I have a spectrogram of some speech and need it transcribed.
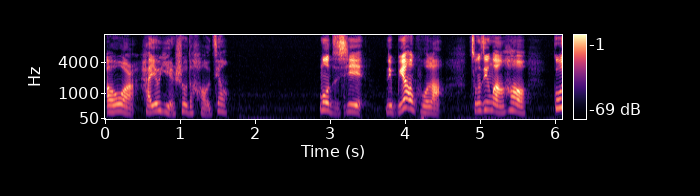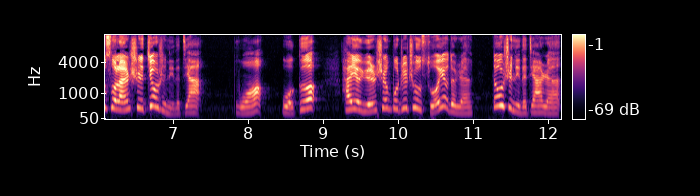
偶尔还有野兽的嚎叫。木子熙，你不要哭了。从今往后，姑苏兰氏就是你的家。我、我哥，还有云深不知处所有的人，都是你的家人。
